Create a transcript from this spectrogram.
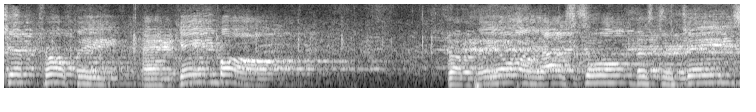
Championship trophy and game ball from Paoli High School, Mr. James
